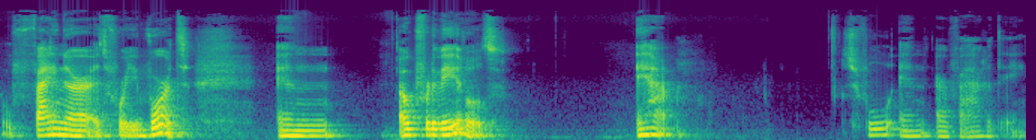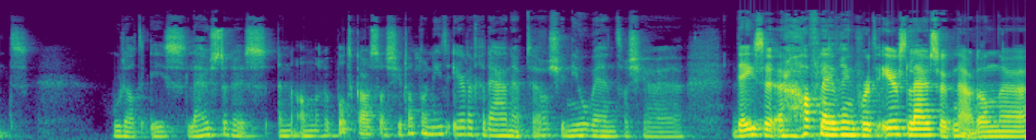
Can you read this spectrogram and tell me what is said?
hoe fijner het voor je wordt. En ook voor de wereld. Ja. Dus voel en ervaar het eens. Hoe dat is. Luister eens een andere podcast als je dat nog niet eerder gedaan hebt. Hè? Als je nieuw bent, als je deze aflevering voor het eerst luistert. Nou, dan uh,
